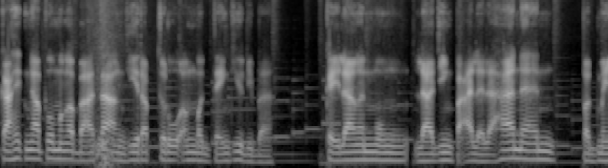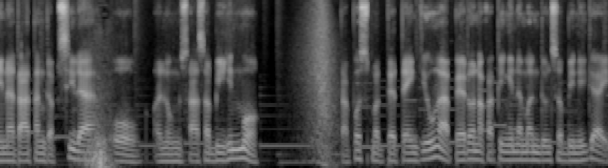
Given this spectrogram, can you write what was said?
Kahit nga po mga bata, ang hirap turuang mag-thank you, di ba? Kailangan mong laging paalalahanan pag may natatanggap sila o anong sasabihin mo. Tapos magte-thank you nga pero nakatingin naman dun sa binigay.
